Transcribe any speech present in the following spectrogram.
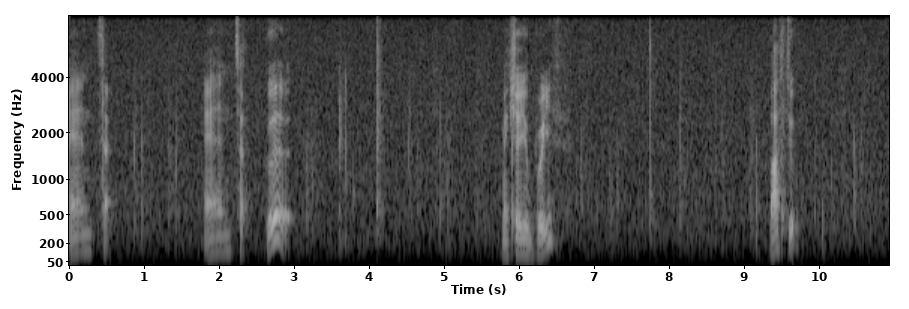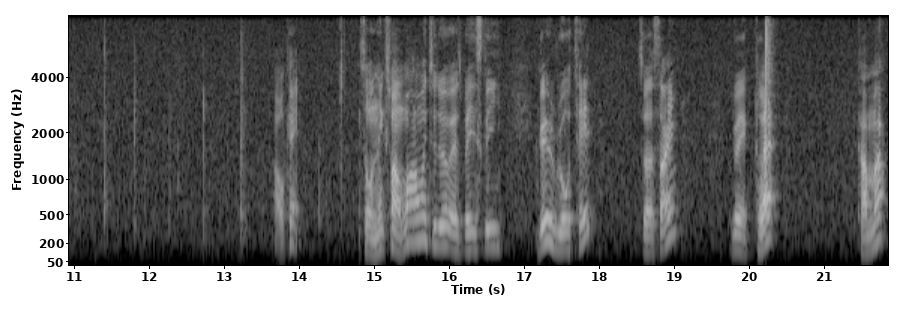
and tap and tap. Good. Make sure you breathe. Last two. Okay. So next one, what I want to do is basically going to rotate to the side. Going to clap, come up,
